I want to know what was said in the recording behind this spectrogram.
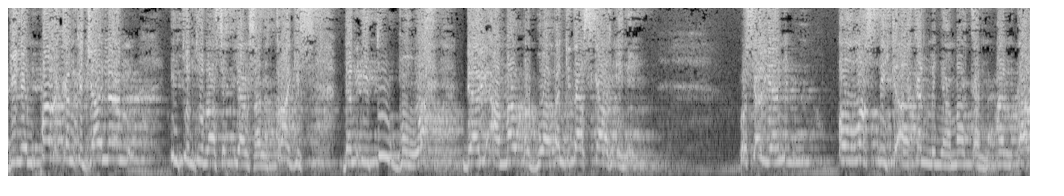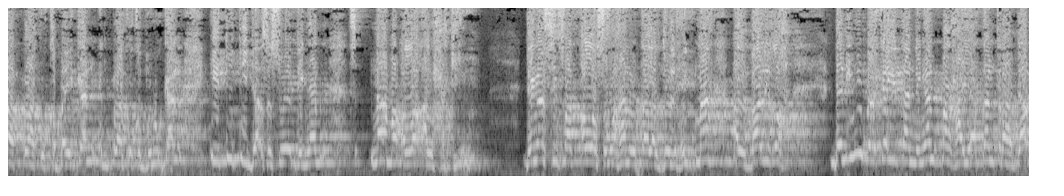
dilemparkan ke jahanam. Itu tentu nasib yang sangat tragis dan itu buah dari amal perbuatan kita sekarang ini. Bos kalian, Allah tidak akan menyamakan antara pelaku kebaikan dan pelaku keburukan itu tidak sesuai dengan nama Allah Al-Hakim. Dengan sifat Allah Subhanahu wa taala Dzul Hikmah Al-Balighah dan ini berkaitan dengan penghayatan terhadap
